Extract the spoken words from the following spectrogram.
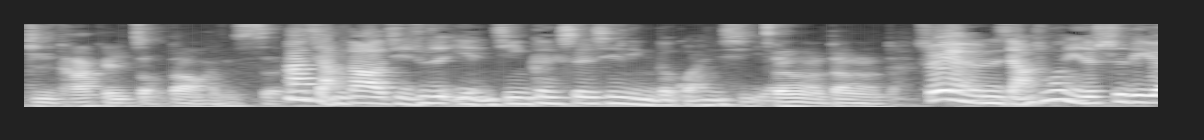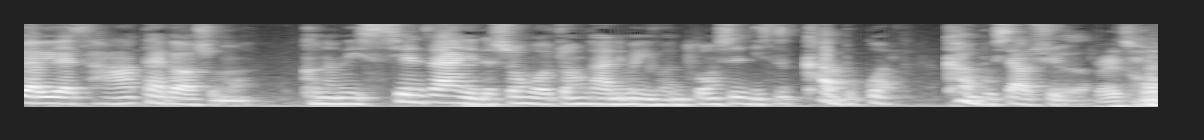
其实它可以走到很深。那讲到的其实就是眼睛跟身心灵的关系。当然，当然的。所以讲说你的视力越来越差，代表什么？可能你现在你的生活状态里面有很多东西你是看不惯、看不下去了。没错，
